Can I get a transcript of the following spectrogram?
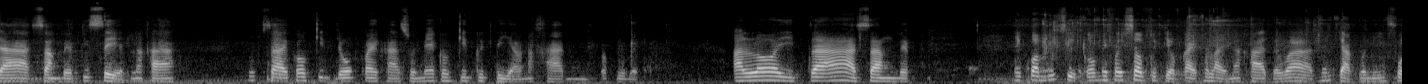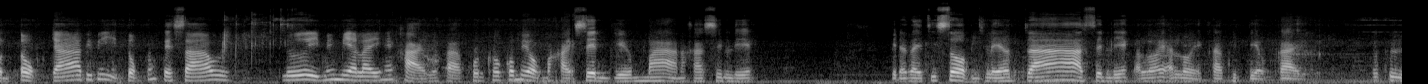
จ้า สั่งแบบพิเศษนะคะ ลูกชายก็กินโจ๊กไปค่ะ ส่วนแม่ก็กินก๋วยเตี๋ยวนะคะนี่ก็คือแบบอร่อยจ้า สั่งแบบในความรู้สึกก็ไม่ค่อยชอบก๋วยเตี๋ยวไก่เท่าไหร่นะคะ แต่ว่าเนื่องจากวันนี้ฝนตกจ้าพี่ๆตกตั้งแต่เช้าเลยไม่มีอะไรให้ขายเลยค่ะ คนเขาก็ไม่ออกมาขายเส้นเยอะมากนะคะ เส้นเล็ก เป็นอะไรที่ชอบอีกแล้วจ้า เส้นเล็กอร่อยอร่อยค่ะก๋วยเตี๋ยวไก่ ก็คือ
